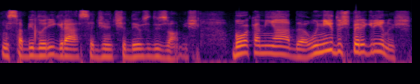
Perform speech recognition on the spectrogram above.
em sabedoria e graça diante de Deus e dos homens. Boa caminhada, unidos peregrinos.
